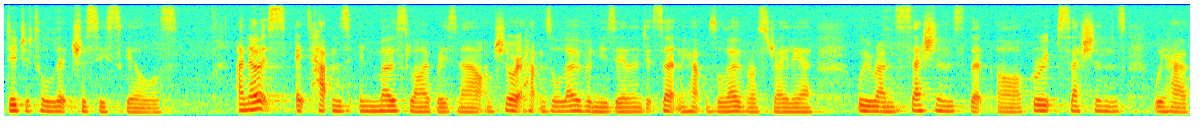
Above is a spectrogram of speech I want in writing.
digital literacy skills. I know it's, it happens in most libraries now. I'm sure it happens all over New Zealand. It certainly happens all over Australia. We run sessions that are group sessions. We have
